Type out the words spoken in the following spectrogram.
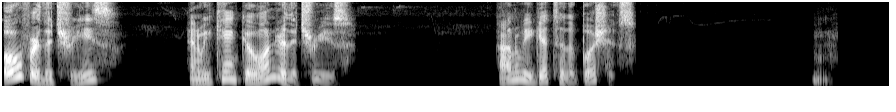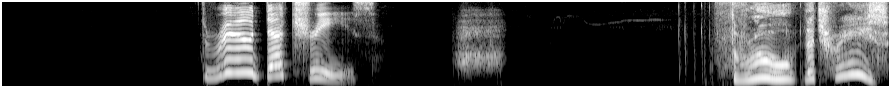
over the trees, and we can't go under the trees. How do we get to the bushes? Hmm. Through the trees. Through the trees.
